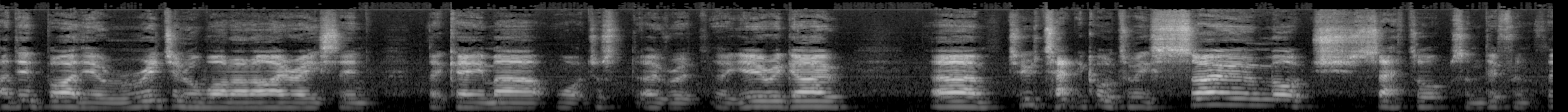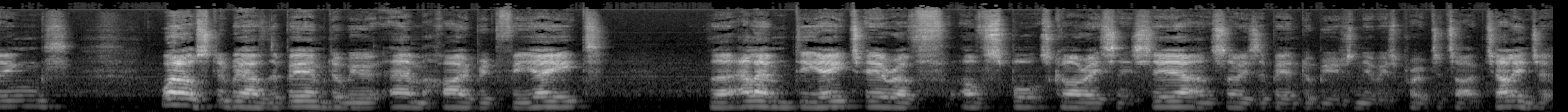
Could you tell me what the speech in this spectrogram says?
I did buy the original one on iRacing that came out what just over a, a year ago. Um, too technical to me. So much setups and different things. What else did we have? The BMW M Hybrid V8 the LMDH era of, of sports car racing is here, and so is the BMW's newest prototype Challenger.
